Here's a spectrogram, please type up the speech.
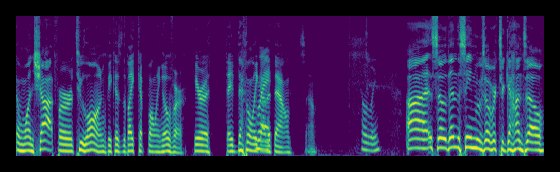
on one shot for too long because the bike kept falling over. Here, they've definitely got it down. So. Totally. Uh, so then the scene moves over to Gonzo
